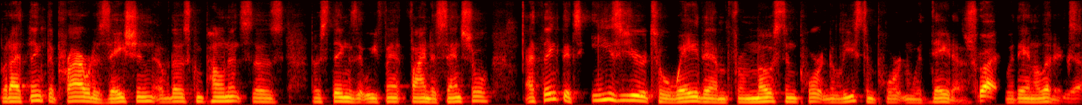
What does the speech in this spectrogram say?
But I think the prioritization of those components, those those things that we find essential, I think it's easier to weigh them from most important to least important with data, right. with analytics. Yeah.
